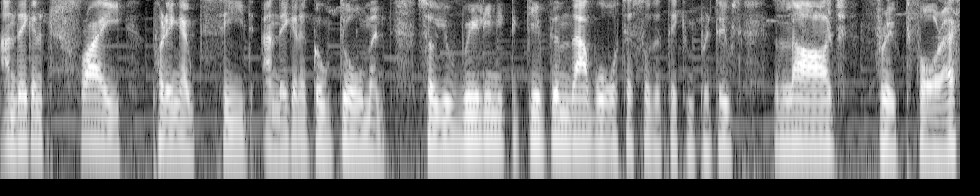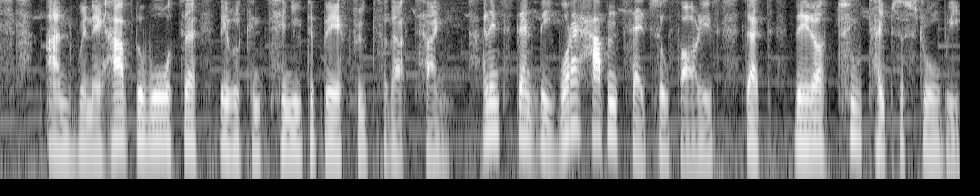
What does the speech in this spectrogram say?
and they're going to try putting out seed and they're going to go dormant. So you really need to give them that water so that they can produce large fruit for us and when they have the water they will continue to bear fruit for that time. And incidentally, what I haven't said so far is that there are two types of strawberry.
